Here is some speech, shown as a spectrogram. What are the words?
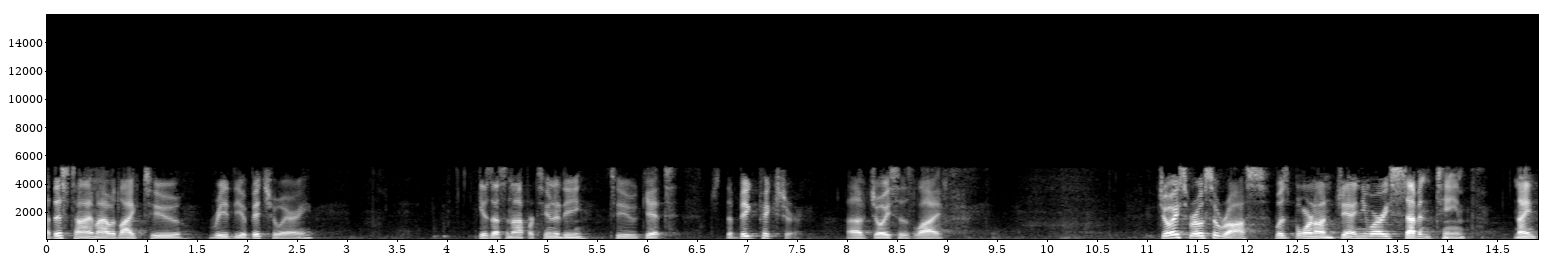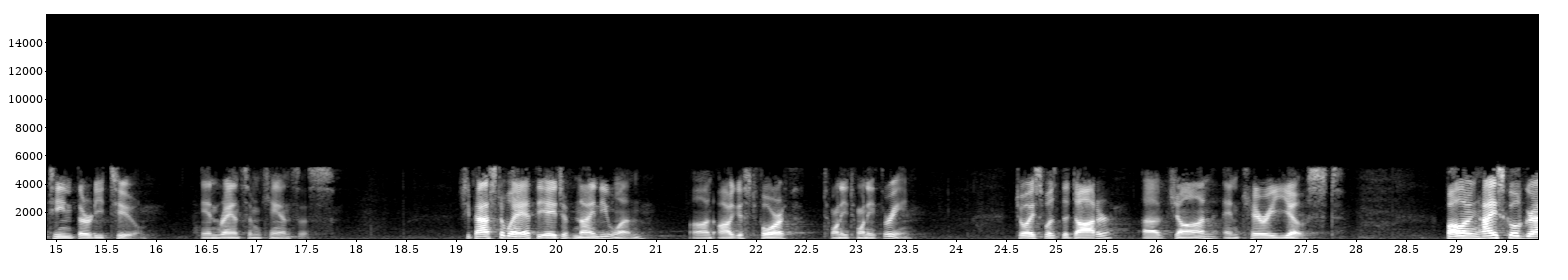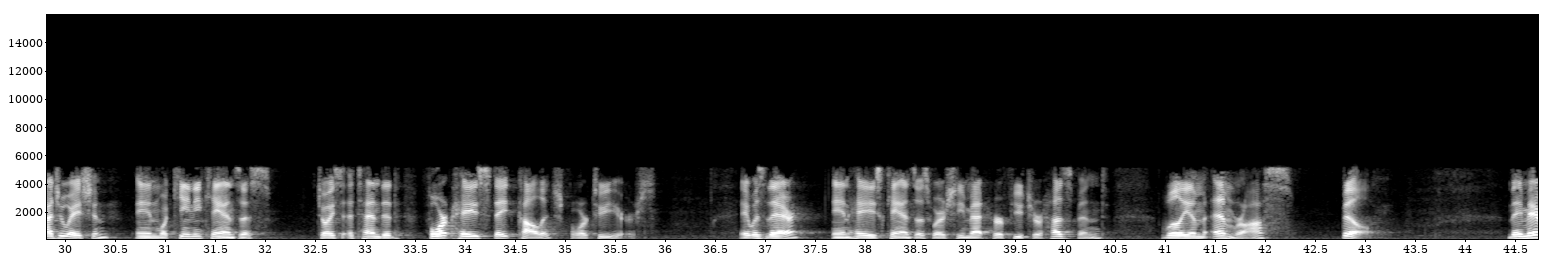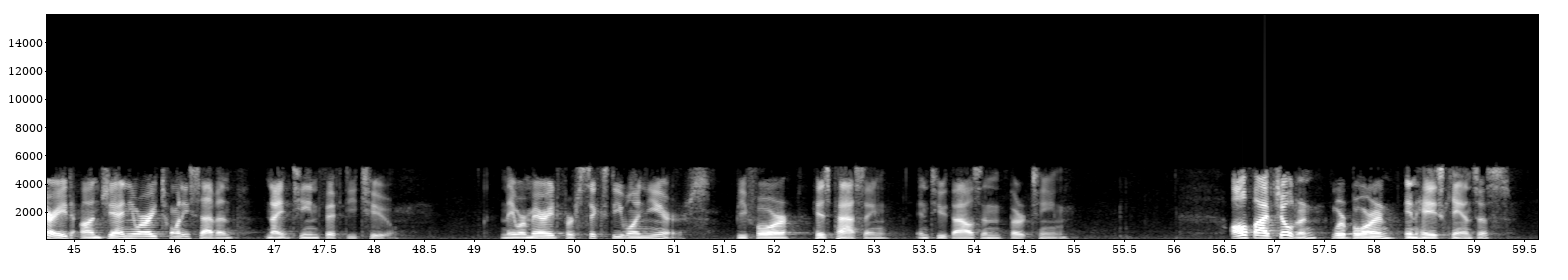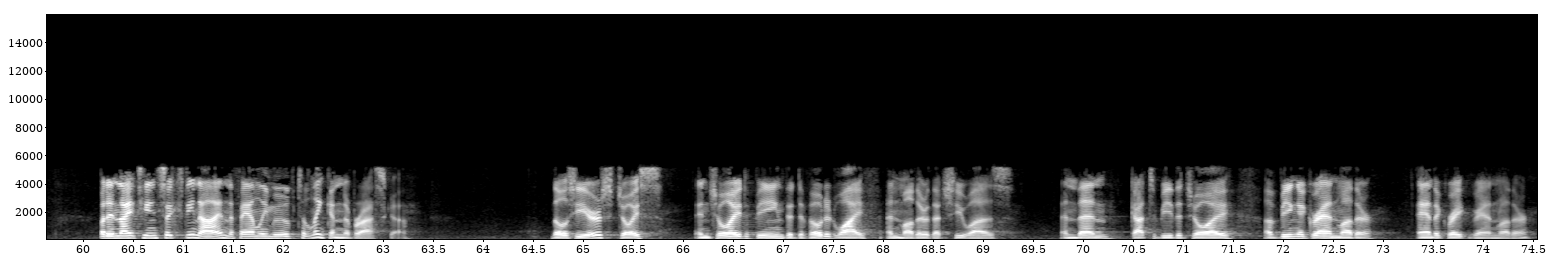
At this time, I would like to read the obituary. It gives us an opportunity to get the big picture of Joyce's life. Joyce Rosa Ross was born on January 17, 1932, in Ransom, Kansas. She passed away at the age of 91 on August 4, 2023. Joyce was the daughter of John and Carrie Yost. Following high school graduation in WaKeeney, Kansas, Joyce attended Fort Hays State College for two years. It was there, in Hays, Kansas, where she met her future husband, William M. Ross, Bill. They married on January 27, 1952. And they were married for 61 years before his passing in 2013. All five children were born in Hays, Kansas. But in 1969, the family moved to Lincoln, Nebraska. Those years, Joyce enjoyed being the devoted wife and mother that she was, and then got to be the joy of being a grandmother and a great grandmother.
